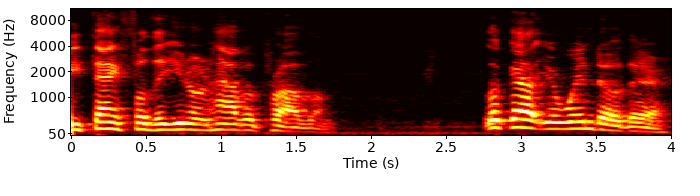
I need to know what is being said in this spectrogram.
Be thankful that you don't have a problem. Look out your window there.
